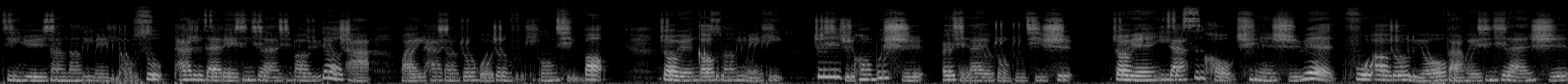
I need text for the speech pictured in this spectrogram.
近日向当地媒体投诉，他正在被新西兰情报局调查，怀疑他向中国政府提供情报。赵源告诉当地媒体，这些指控不实，而且带有种族歧视。赵源一家四口去年十月赴澳洲旅游返回新西兰时，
